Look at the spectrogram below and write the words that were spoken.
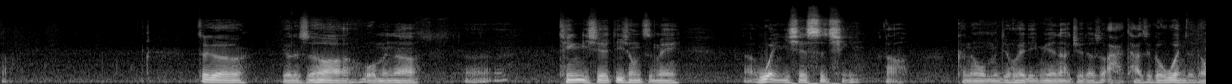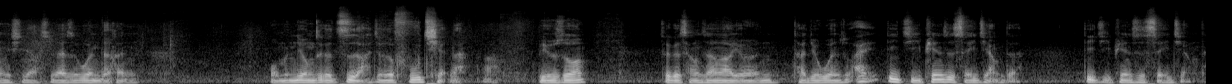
啊。这个有的时候啊，我们呢，呃，听一些弟兄姊妹，呃，问一些事情啊，可能我们就会里面呢觉得说，啊，他这个问的东西啊，实在是问的很，我们用这个字啊，就是肤浅了啊，比如说。这个常常啊，有人他就问说：“哎，第几篇是谁讲的？第几篇是谁讲的？”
